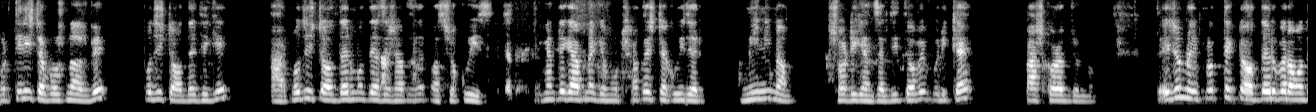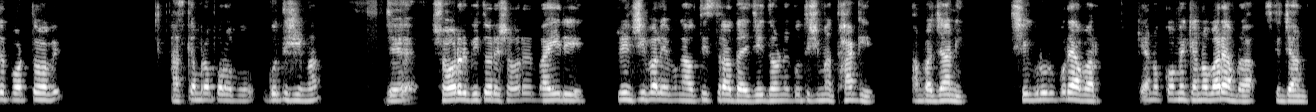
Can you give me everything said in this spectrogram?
মোট তিরিশটা প্রশ্ন আসবে পঁচিশটা অধ্যায় থেকে। আর পঁচিশটা অধ্যায়ের মধ্যে আছে সাত হাজার পাঁচশো কুইজ। এখান থেকে আপনাকে মোট সাতাশটা কুইজের মিনিমাম সঠিক অ্যান্সার দিতে হবে পরীক্ষায় পাশ করার জন্য। তো এই জন্য এই প্রত্যেকটা অধ্যায়ের উপর আমাদের পড়তে হবে। আজকে আমরা পড়াবো গতিসীমা, যে শহরের ভিতরে, শহরের বাইরে প্রিন্সিপাল এবং আলতিস্ত্রাদায় যে ধরনের গতিসীমা থাকে, আমরা জানি। সেগুলোর উপরে আবার কেন কমে, কেন বাড়ে আমরা আজকে জানব।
